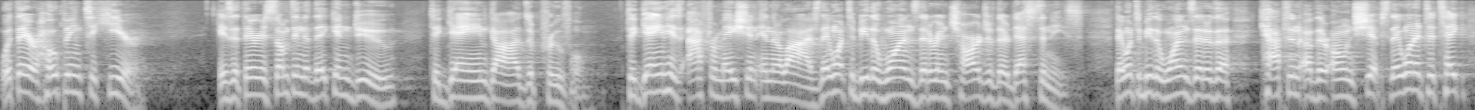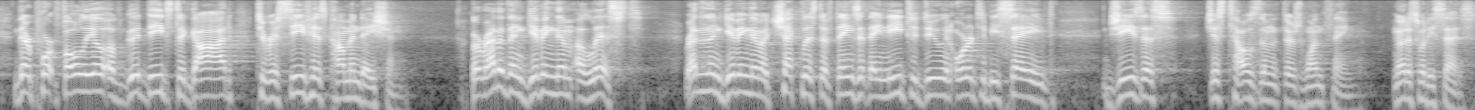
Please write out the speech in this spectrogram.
What they are hoping to hear is that there is something that they can do to gain God's approval, to gain His affirmation in their lives. They want to be the ones that are in charge of their destinies. They want to be the ones that are the captain of their own ships. They wanted to take their portfolio of good deeds to God to receive his commendation. But rather than giving them a list, rather than giving them a checklist of things that they need to do in order to be saved, Jesus just tells them that there's one thing. Notice what he says.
